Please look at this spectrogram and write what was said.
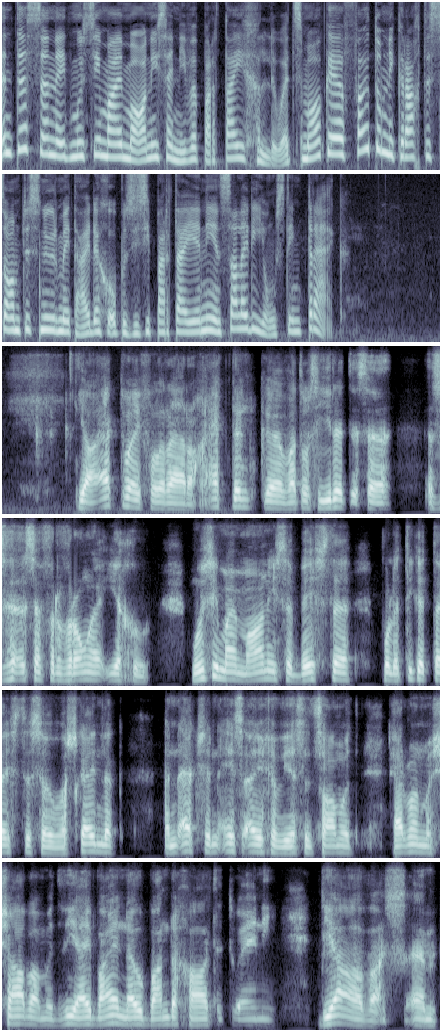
intussen het Musi Maimani sy nuwe party geloods. Maak hy 'n fout om die kragte saam te snoer met huidige oppositiepartye nie en sal hy die jongstem trek? Ja, ek twyfel regtig. Ek dink uh, wat ons hier het is 'n is 'n is 'n verwronge ego. Musi Maimani se beste politieke tuiste sou waarskynlik in Action SA gewees het saam met Herman Mashaba met wie hy baie nou bande gehad het toe hy in die DA was. Ehm um,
